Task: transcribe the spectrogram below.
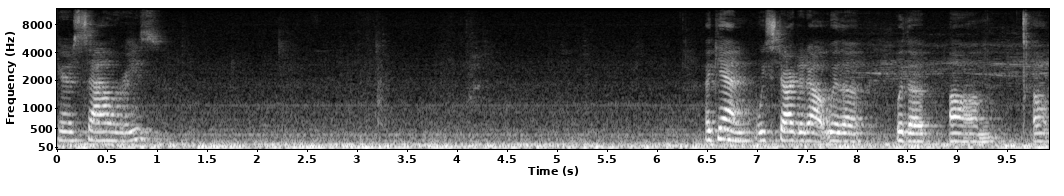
Here's salaries. Again, we started out with a with a um, a,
